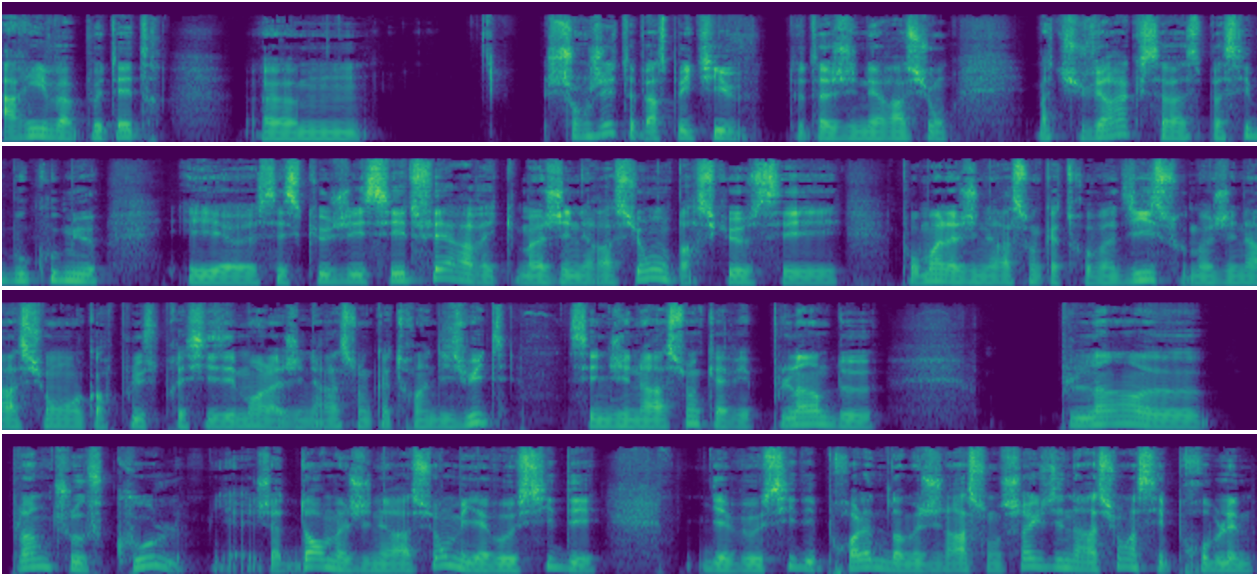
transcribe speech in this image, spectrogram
arrives à peut-être euh, changer ta perspective de ta génération, bah tu verras que ça va se passer beaucoup mieux. Et euh, c'est ce que j'ai essayé de faire avec ma génération parce que c'est pour moi la génération 90 ou ma génération encore plus précisément la génération 98, c'est une génération qui avait plein de plein euh, plein de choses cool. J'adore ma génération, mais il y avait aussi des il y avait aussi des problèmes dans ma génération. Chaque génération a ses problèmes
